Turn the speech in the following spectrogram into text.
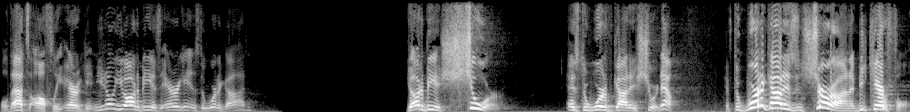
Well, that's awfully arrogant. You know, you ought to be as arrogant as the Word of God. You ought to be as sure as the Word of God is sure. Now, if the Word of God isn't sure on it, be careful.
